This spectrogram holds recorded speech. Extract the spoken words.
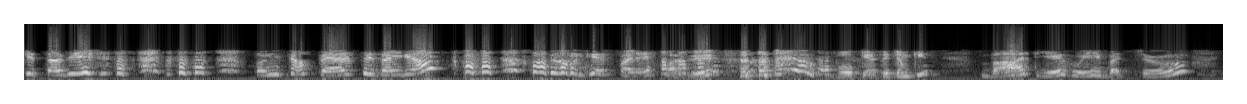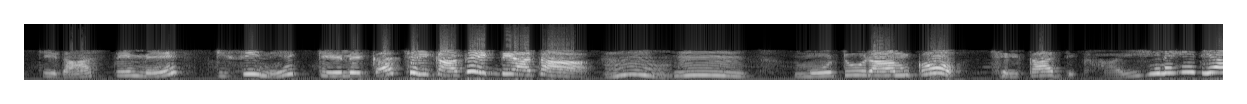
कि तभी उनका पैर फिसल गया और वो गिर पड़े। वो कैसे चमकी? बात ये हुई बच्चों कि रास्ते में किसी ने केले का छिलका फेंक दिया था। हम्म, हम्म मोटू राम को छिलका दिखाई ही नहीं दिया।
